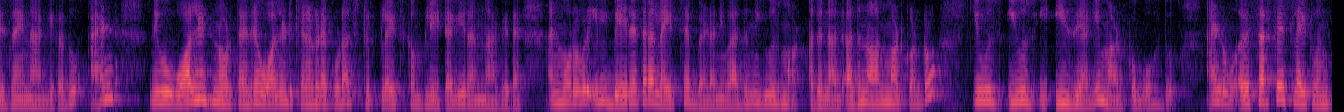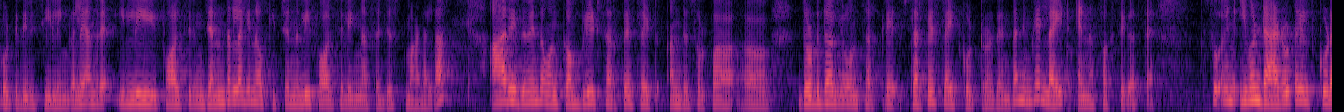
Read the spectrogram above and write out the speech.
ಡಿಸೈನ್ ಆಗಿರೋದು. ಆ್ಯಂಡ್ ನೀವು ವಾಲ್ನೆಟ್ ನೋಡ್ತಾ ಇದ್ರೆ ವಾಲ್ನೆಟ್ ಕೆಳಗಡೆ ಕೂಡ ಸ್ಟ್ರಿಪ್ ಲೈಟ್ಸ್ ಕಂಪ್ಲೀಟಾಗಿ ರನ್ ಆಗಿದೆ. ಆ್ಯಂಡ್ ಓವರ್ ಇಲ್ಲಿ ಬೇರೆ ಥರ ಲೈಟ್ಸೇ ಬೇಡ. ನೀವು ಅದನ್ನು ಯೂಸ್ ಮಾಡಿ ಅದನ್ನು ಅದನ್ನು ಆನ್ ಮಾಡಿಕೊಂಡ್ರು ಯೂಸ್ ಯೂಸ್ ಈಸಿಯಾಗಿ ಮಾಡ್ಕೋಬಹುದು. ಆ್ಯಂಡ್ ಸರ್ಫೇಸ್ ಲೈಟ್ ಒಂದು ಕೊಟ್ಟಿದ್ದೀವಿ ಸೀಲಿಂಗಲ್ಲಿ ಅಂದರೆ ಇಲ್ಲಿ ಫಾಲ್ ಸೀಲಿಂಗ್ ಜನರಲಾಗಿ ನಾವು ಕಿಚನಲ್ಲಿ ಫಾಲ್ ಸೀಲಿಂಗ್ನ ಸಜೆಸ್ಟ್ ಮಾಡಲ್ಲ. ಆ ರೀಸನಿಂದ ಒಂದು ಕಂಪ್ಲೀಟ್ ಸರ್ಫೇಸ್ ಲೈಟ್ ಅಂದರೆ ಸ್ವಲ್ಪ ದೊಡ್ಡದಾಗಿರೋ ಒಂದು ಸರ್ಫೇ ಸರ್ಫೇಸ್ ಲೈಟ್ ಕೊಟ್ಟಿರೋದ್ರಿಂದ ನಿಮಗೆ ಲೈಟ್ ಎನ್ ಎಫ್ ಸಿಗುತ್ತೆ. So in even dado tiles ಕೂಡ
